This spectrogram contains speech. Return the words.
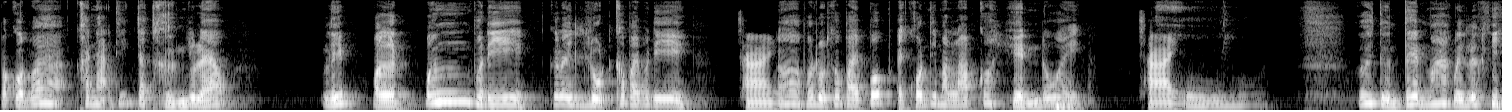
ปรากฏว่าขณะที่จะถึงอยู่แล้ว ลิฟต์เปิดปึ้งพอดี ก็เลยหลุดเข้าไปพอดี ใช่ออพอหลุดเข้าไปปุ๊บไอคนที่มารับก็เห็นด้วย ใช่โอ้โหเฮ้ยตื่นเต้นมากเลยเรื่องนี้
